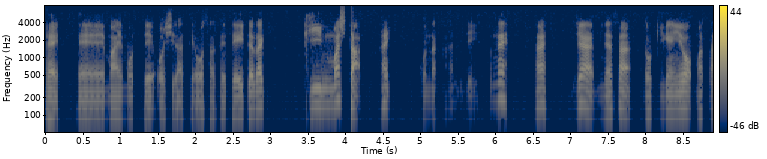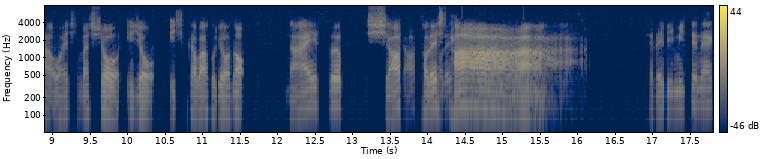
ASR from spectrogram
はい、えー、前もってお知らせをさせていただききました。はい。こんな感じでいいっすね。はい。じゃあ、皆さん、ごきげんよう。またお会いしましょう。以上、石川不良のナイスショットでした。テレビ見てね。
